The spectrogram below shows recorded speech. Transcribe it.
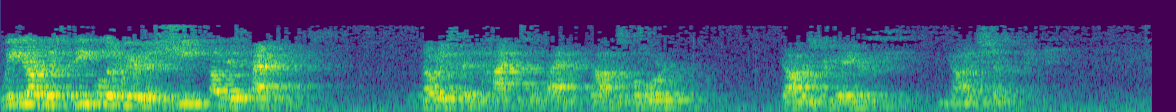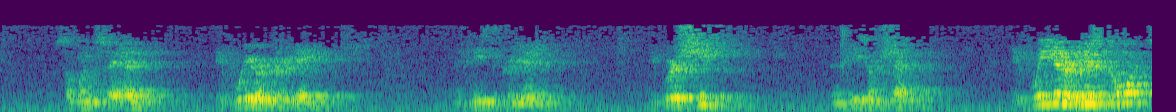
We are His people and we are the sheep of His pasture. Notice that it heightens the fact that God is Lord, God is Creator, and God is Shepherd. Someone said, if we are created, then He's the Creator. If we're sheep, then He's our Shepherd. If we enter His courts,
